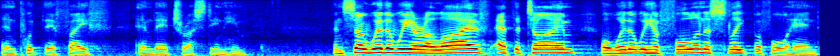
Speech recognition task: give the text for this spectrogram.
and put their faith and their trust in Him. And so, whether we are alive at the time or whether we have fallen asleep beforehand,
